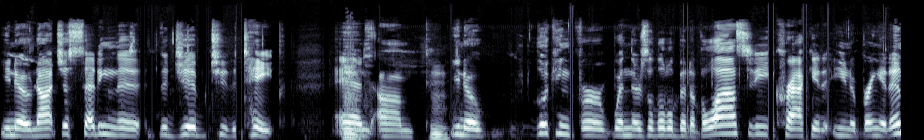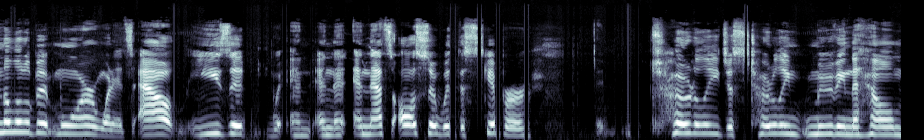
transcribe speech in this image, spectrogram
you know, not just setting the, the jib to the tape mm. and, mm. Um, mm. you know, looking for when there's a little bit of velocity, crack it, you know, bring it in a little bit more. When it's out, ease it. And, and, and that's also with the skipper eh, totally just totally moving the helm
